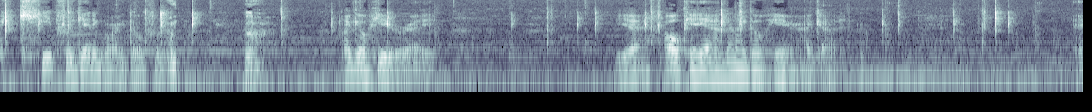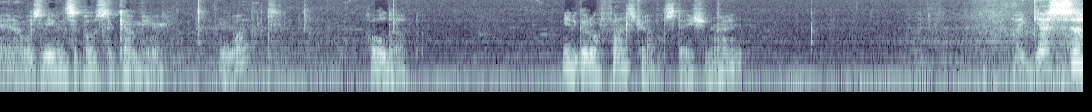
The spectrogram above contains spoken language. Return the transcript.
I keep forgetting where I go from. I go here, right? Yeah. Okay, yeah, and then I go here. I got it. And I wasn't even supposed to come here. What? Hold up. Need to go to a fast travel station, right? I guess so.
